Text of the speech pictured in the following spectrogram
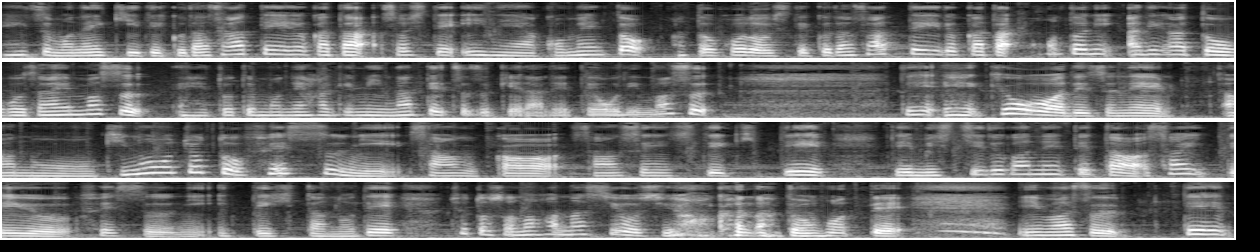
いつもね、聞いてくださっている方、そしていいねやコメント、あとフォローしてくださっている方、本当にありがとうございます。えーとてもね、励みになって続けられております。で、え今日はですね、あの昨日ちょっとフェスに参加、参戦してきて、で、ミスチルがね、出たサイっていうフェスに行ってきたので、ちょっとその話をしようかなと思って います。で、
